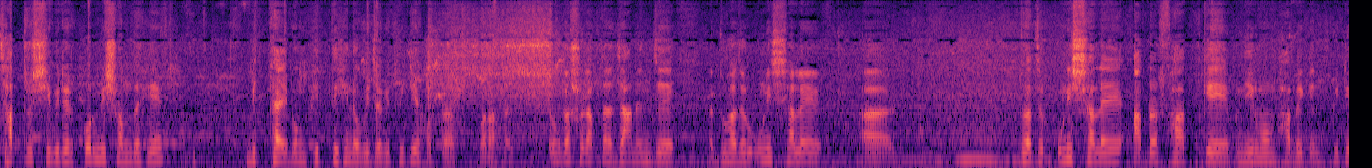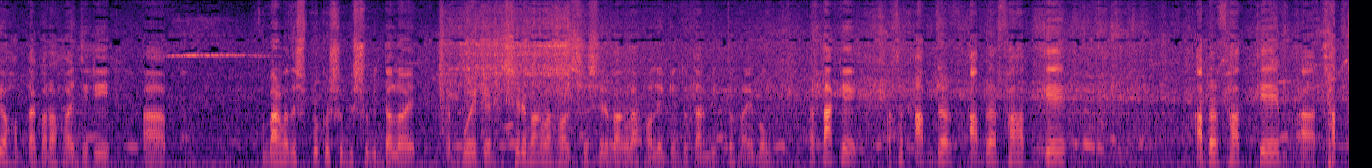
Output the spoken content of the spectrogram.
ছাত্র শিবিরের কর্মী সন্দেহে মিথ্যা এবং ভিত্তিহীন অভিযোগে পিটিয়ে হত্যা করা হয়। এবং দর্শক, আপনারা জানেন যে দু সালের দু হাজার উনিশ সালে আবরার ফাহাদকে নির্মমভাবে কিন্তু পিটিয়ে হত্যা করা হয়, যেটি বাংলাদেশ প্রকৌশল বিশ্ববিদ্যালয় বুয়েটের শেরে বাংলা হল, সে শেরে বাংলা হলে কিন্তু তার মৃত্যু হয় এবং তাকে, অর্থাৎ আবরার আবরার ফাহাদকে আবরার ফাহাদকে ছাত্র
